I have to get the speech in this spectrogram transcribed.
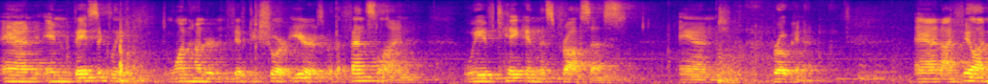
And in basically 150 short years with a fence line, we've taken this process and broken it. And I feel I'm,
